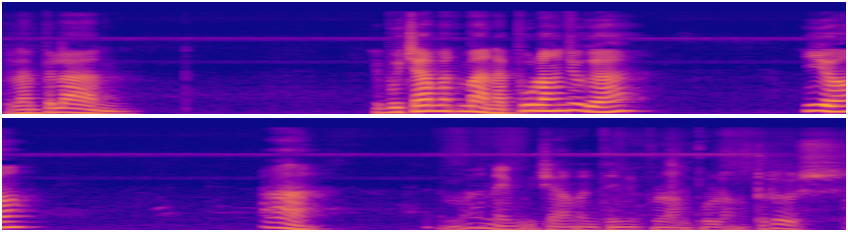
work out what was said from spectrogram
Pelan-pelan. Ibu camat mana? Pulang juga? Iyo. Ah. Mana ibu camat ini pulang-pulang terus?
